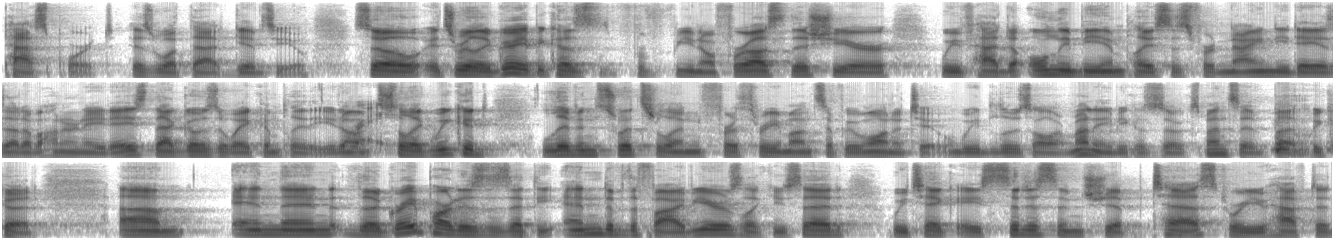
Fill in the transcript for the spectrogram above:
passport is what that gives you so it's really great because for, you know for us this year we've had to only be in places for 90 days out of 180 days that goes away completely you don't Right. so like we could live in Switzerland for three months if we wanted to. We'd lose all our money because it's so expensive, but we could. Um, and then the great part is, is at the end of the five years, like you said, we take a citizenship test where you have to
